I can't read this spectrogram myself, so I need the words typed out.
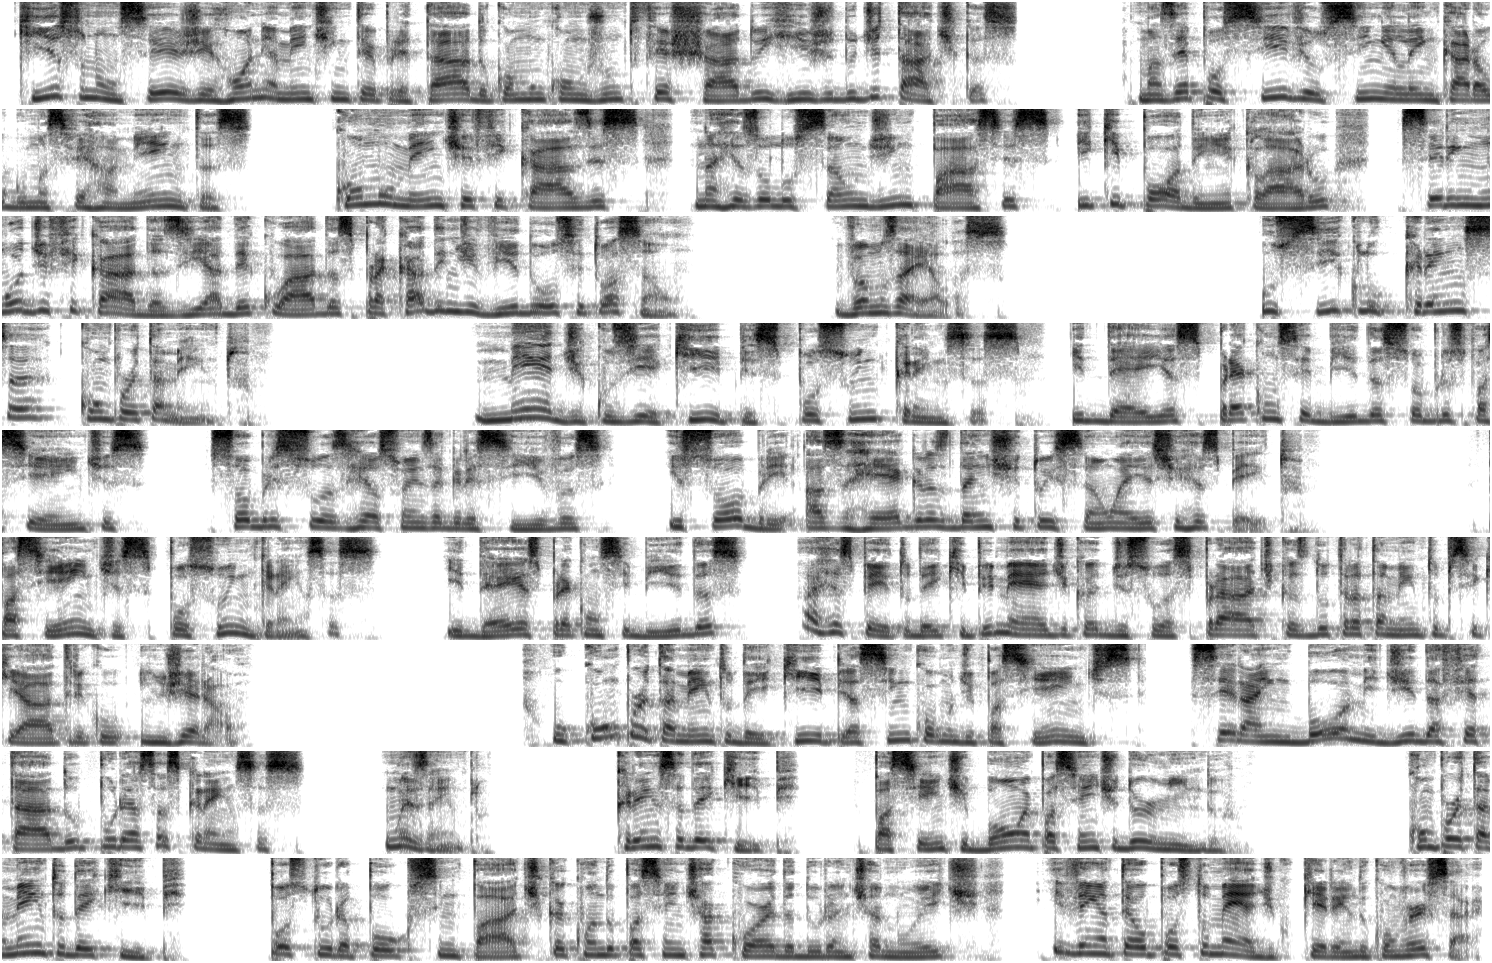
Que isso não seja erroneamente interpretado como um conjunto fechado e rígido de táticas. Mas é possível sim elencar algumas ferramentas comumente eficazes na resolução de impasses e que podem, é claro, serem modificadas e adequadas para cada indivíduo ou situação. Vamos a elas. O ciclo crença-comportamento. Médicos e equipes possuem crenças, ideias preconcebidas sobre os pacientes, sobre suas reações agressivas e sobre as regras da instituição a este respeito. Pacientes possuem crenças, ideias preconcebidas a respeito da equipe médica, de suas práticas, do tratamento psiquiátrico em geral. O comportamento da equipe, assim como de pacientes, será em boa medida afetado por essas crenças. Um exemplo: crença da equipe: paciente bom é paciente dormindo. Comportamento da equipe: postura pouco simpática quando o paciente acorda durante a noite e vem até o posto médico querendo conversar.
